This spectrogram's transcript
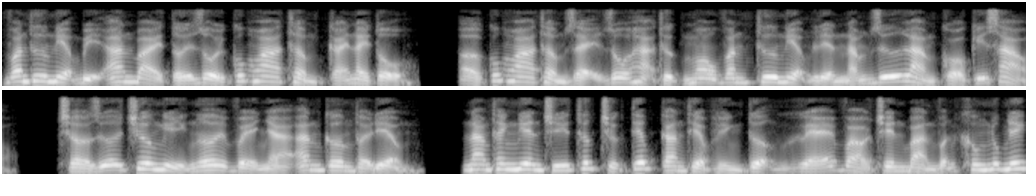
Văn thư niệm bị an bài tới rồi cúc hoa thẩm cái này tổ, ở cúc hoa thẩm dạy dỗ hạ thực mau văn thư niệm liền nắm giữ làm cỏ kỹ xảo, chờ giữa trưa nghỉ ngơi về nhà ăn cơm thời điểm, nam thanh niên trí thức trực tiếp can thiệp hình tượng ghé vào trên bàn vẫn không nhúc nhích,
